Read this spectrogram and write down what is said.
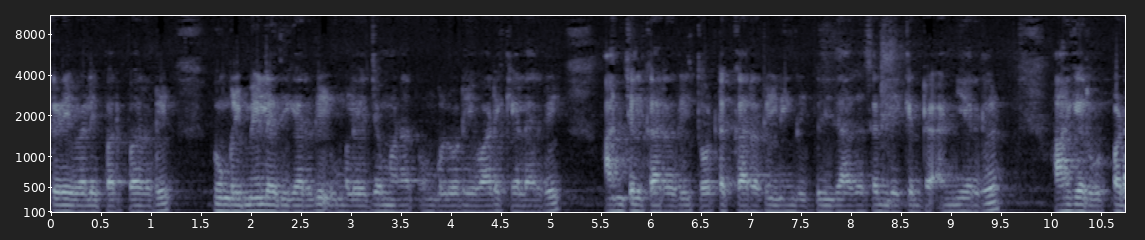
கீழே வேலை பார்ப்பவர்கள் உங்கள் மேலதிகாரிகள் உங்கள் எஜமானர் உங்களுடைய வாடிக்கையாளர்கள் அஞ்சல்காரர்கள் தோட்டக்காரர்கள் நீங்கள் புதிதாக சந்திக்கின்ற அந்நியர்கள் ஆகியோர் உட்பட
